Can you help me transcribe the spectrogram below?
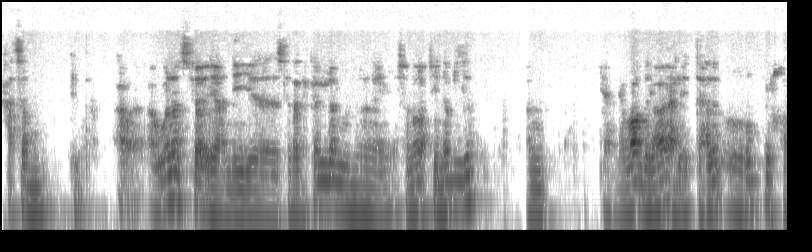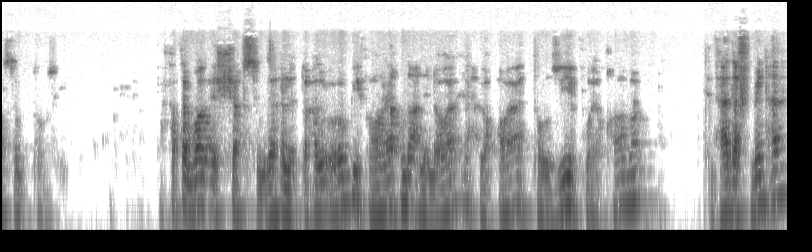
حسب أولا يعني سنتكلم سنعطي نبذة عن يعني بعض لوائح الاتحاد الأوروبي الخاصة بالتوظيف. حسب وضع الشخص داخل الاتحاد الأوروبي فهو يخضع للوائح وقواعد توظيف وإقامة الهدف منها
